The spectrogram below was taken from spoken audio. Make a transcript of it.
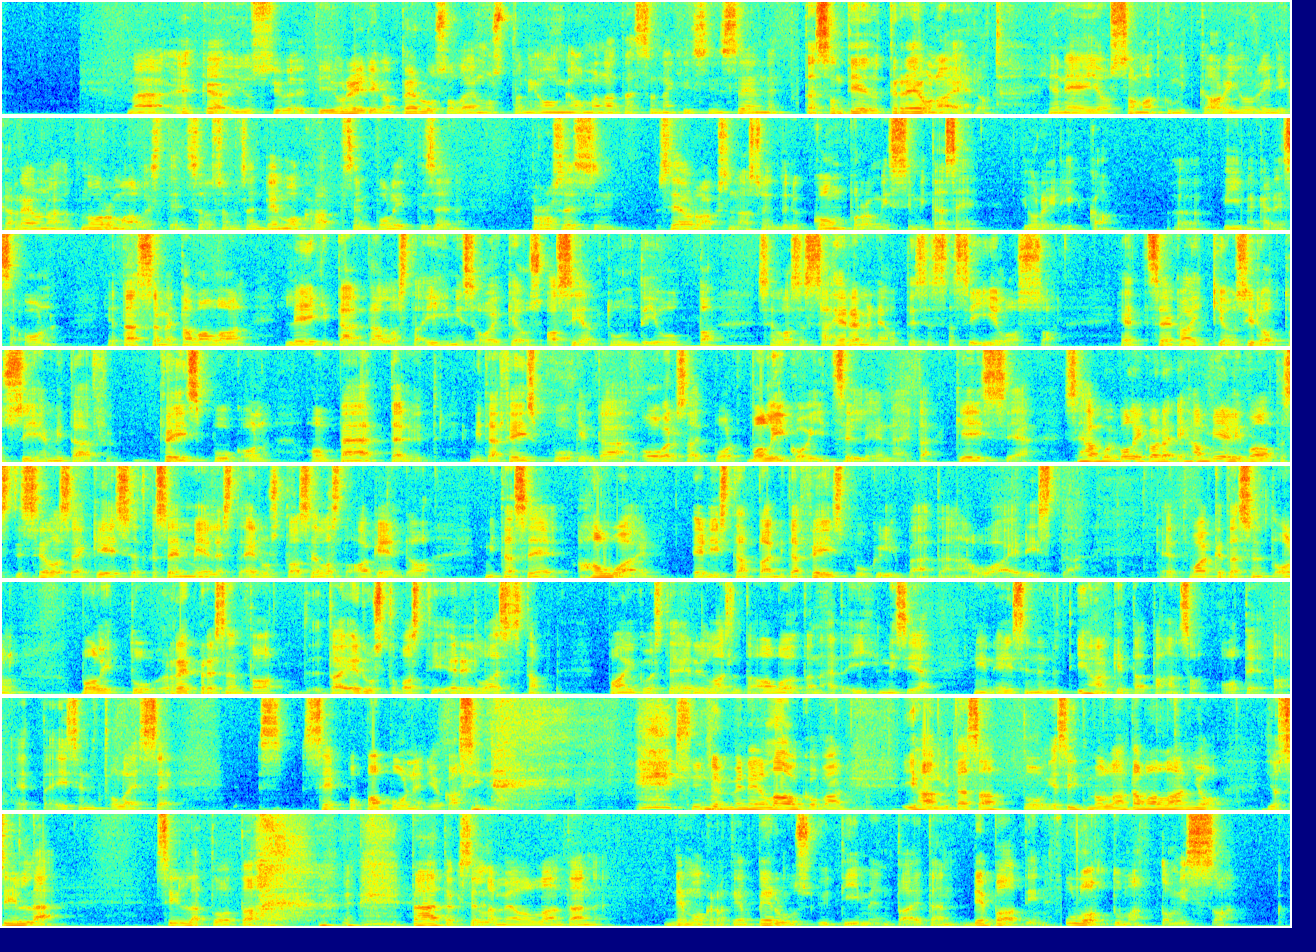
Mä ehkä, jos etin juridiikan perusolemusta, niin ongelmana tässä näkisin sen, että tässä on tietyt reunaehdot, ja ne ei ole samat kuin mitkä on juridiikan reunaehdot normaalisti, että se on semmoisen demokraattisen poliittisen prosessin seurauksena syntynyt kompromissi, mitä se juridiikka viime kädessä on. Ja tässä me tavallaan leikitään tällaista ihmisoikeusasiantuntijuutta sellaisessa hermeneuttisessa siilossa, Että se kaikki on sidottu siihen, mitä Facebook on, on päättänyt, mitä Facebookin tämä Oversight Board valikoi itselleen näitä keissejä. Sehän voi valikoida ihan mielivaltaisesti sellaisia keissejä, jotka sen mielestä edustaa sellaista agendaa, mitä se haluaa edistää tai mitä Facebook ylipäätään haluaa edistää. Et vaikka tässä nyt on valittu representaat- tai edustavasti erilaisista paikoista ja erilaisilta aloilta näitä ihmisiä, niin ei sinne nyt ihan ketä tahansa oteta. Että ei se nyt ole se Seppo Papunen, joka sinne, sinne menee laukomaan ihan mitä sattuu. Ja sitten me ollaan tavallaan jo, jo sillä, sillä tuota, päätöksellä me ollaan tämän demokratian perusytimen tai tämän debatin ulottumattomissa.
